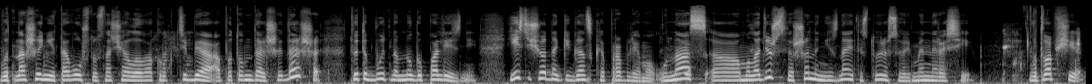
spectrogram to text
в отношении того, что сначала вокруг тебя, а потом дальше и дальше, то это будет намного полезнее. Есть еще одна гигантская проблема. У нас э, молодежь совершенно не знает историю современной России. Вот вообще.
